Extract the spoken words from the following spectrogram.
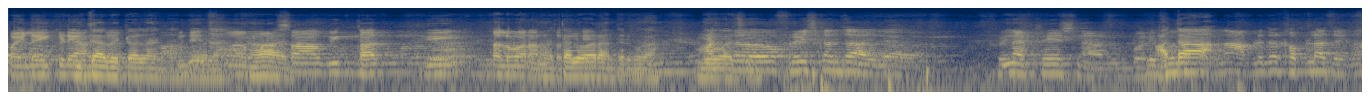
पहिला इकडे इथं आणतात. भेटायला आणतात म्हणजे देवाला. अं, हा. मासा विकतात ते तलवार आणतात तलवार. आणतात बघा देवाची फ्रेश कंचा आले नाही फ्रेश अजून बरं. आता- ना आपले तर खपलाच आहे ना.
